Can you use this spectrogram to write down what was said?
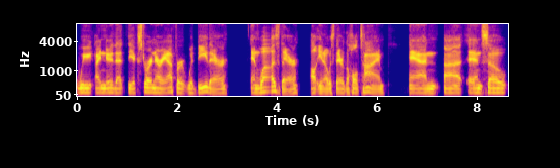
we, I knew that the extraordinary effort would be there and was there, all, you know, was there the whole time. And, uh, and so,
